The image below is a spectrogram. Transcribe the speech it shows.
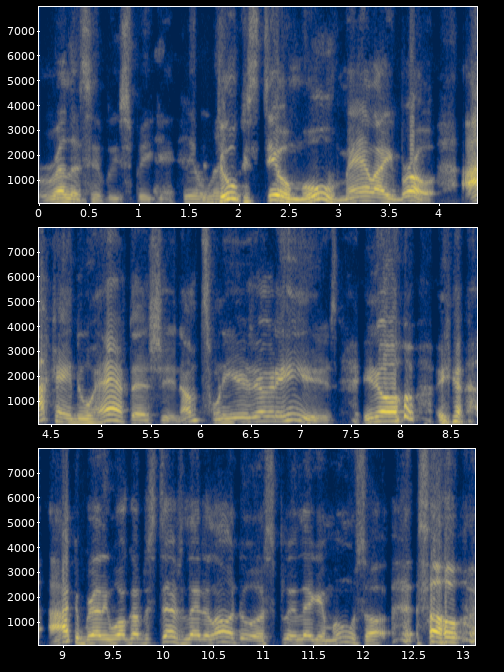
relatively speaking. Still The limp. dude can still move, man. Like, bro, I can't do half that shit. And I'm 20 years younger than he is. You know, I could barely walk up the steps, let alone do a split legged moonsault. So,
